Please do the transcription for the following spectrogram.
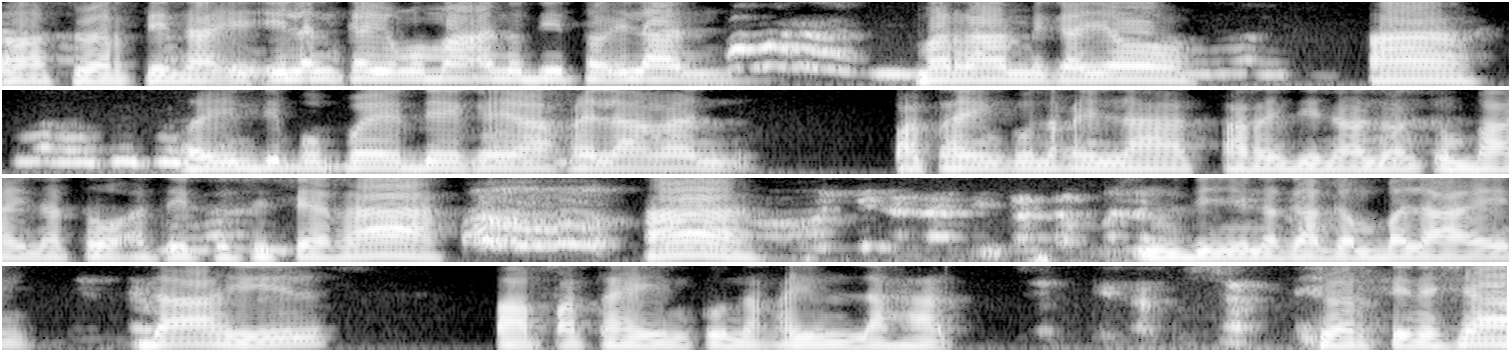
Ah, swerte na. I- ilan kayong umaano dito? Ilan? Marami kayo. Ah, ay hindi po pwede. Kaya kailangan patayin ko na kayong lahat para hindi na ano ang bahay na to. At ito si Sir, ha? Ah, hindi nyo nagagambalain. Dahil papatayin ko na kayong lahat. Swerte na swerte. Siya.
